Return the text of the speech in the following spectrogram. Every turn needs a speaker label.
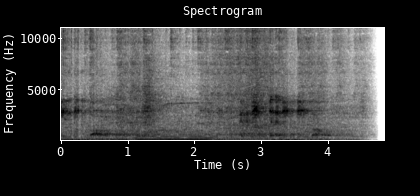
Speaker 1: miệng thành phố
